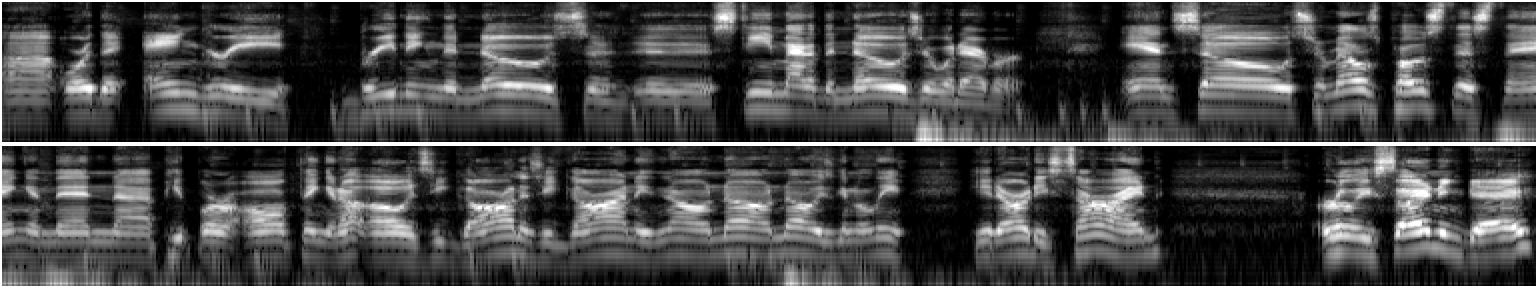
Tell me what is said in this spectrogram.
uh, or the angry breathing the nose, uh, steam out of the nose, or whatever. And so Sir Mells post this thing, and then uh, people are all thinking, "Uh oh, is he gone? Is he gone? No, no, no, he's gonna leave." He had already signed early signing day.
